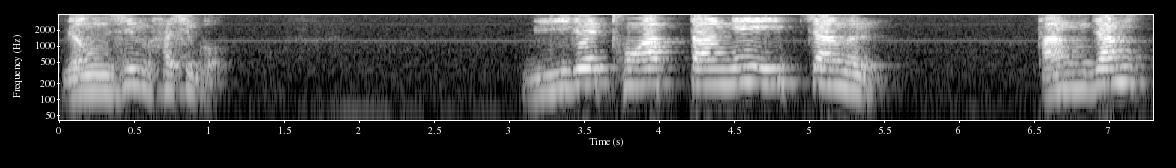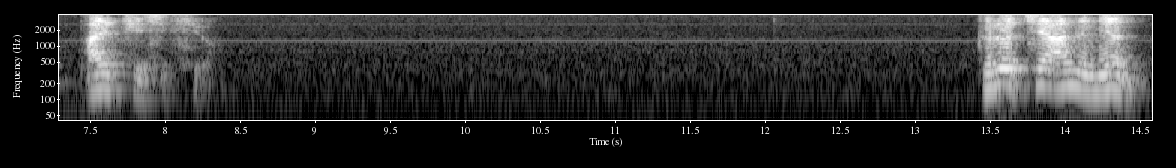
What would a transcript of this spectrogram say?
명심하시고 미래통합당의 입장을 당장 밝히십시오. 그렇지 않으면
